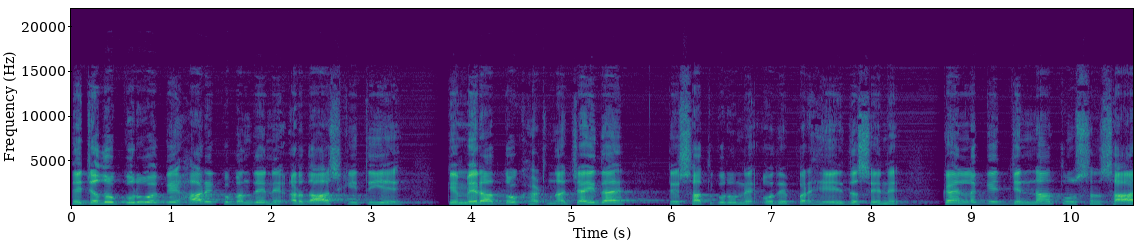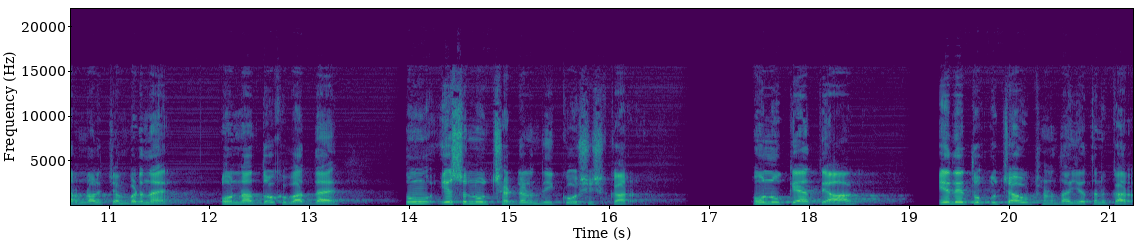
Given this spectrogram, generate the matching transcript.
ਤੇ ਜਦੋਂ ਗੁਰੂ ਅੱਗੇ ਹਰ ਇੱਕ ਬੰਦੇ ਨੇ ਅਰਦਾਸ ਕੀਤੀ ਏ ਕਿ ਮੇਰਾ ਦੁੱਖ ਹਟਣਾ ਚਾਹੀਦਾ ਹੈ ਤੇ ਸਤਿਗੁਰੂ ਨੇ ਉਹਦੇ ਪਰਹੇਜ਼ ਦੱਸੇ ਨੇ। ਕਹਿਣ ਲੱਗੇ, ਜਿੰਨਾ ਤੂੰ ਸੰਸਾਰ ਨਾਲ ਚੰਬੜਨਾ ਹੈ ਉਹਨਾਂ ਦੁੱਖ ਵੱਧਦਾ ਹੈ ਤੂੰ ਇਸ ਨੂੰ ਛੱਡਣ ਦੀ ਕੋਸ਼ਿਸ਼ ਕਰ। ਉਹਨੂੰ ਕਿਹਾ ਤਿਆਗ। ਇਹਦੇ ਤੋਂ ਉੱਚਾ ਉੱਠਣ ਦਾ ਯਤਨ ਕਰ।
